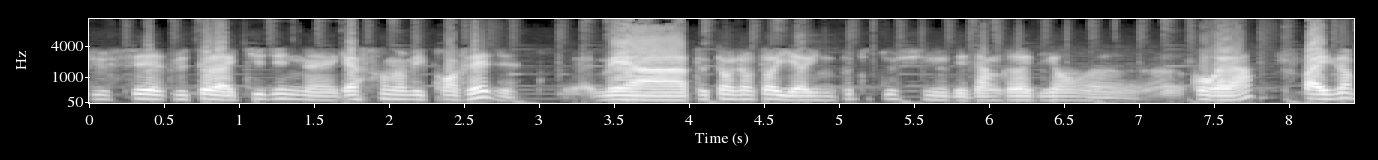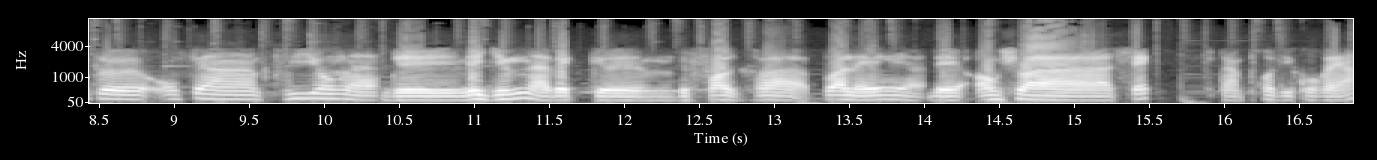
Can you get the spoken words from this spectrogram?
je fais plutôt la cuisine gastronomique française, mais euh, de temps en temps, il y a une petite touche des ingrédients euh, coréens. Par exemple, on fait un bouillon euh, de légumes avec euh, des foie gras poêlés, des anchois secs. C'est un produit coréen.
